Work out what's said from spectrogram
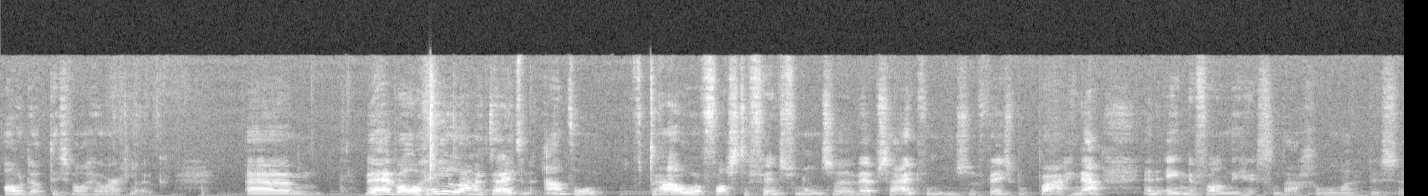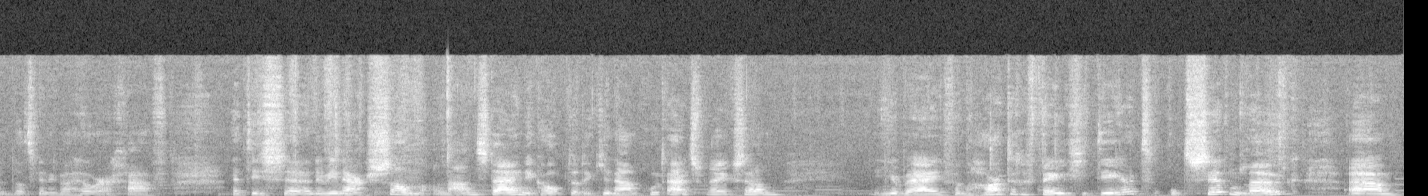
Oh, dat is wel heel erg leuk. Um, we hebben al hele lange tijd een aantal trouwe vaste fans van onze website, van onze Facebookpagina. En een daarvan die heeft vandaag gewonnen, dus uh, dat vind ik wel heel erg gaaf. Het is uh, de winnaar Sam Laanstein. Ik hoop dat ik je naam goed uitspreek, Sam. Hierbij van harte gefeliciteerd. Ontzettend leuk. Um,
